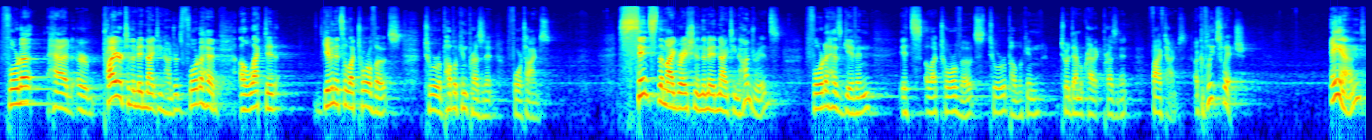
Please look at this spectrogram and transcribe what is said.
Florida had, or prior to the mid 1900s, Florida had elected, given its electoral votes to a Republican president four times. Since the migration in the mid 1900s, Florida has given its electoral votes to a Republican, to a Democratic president five times. A complete switch. And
